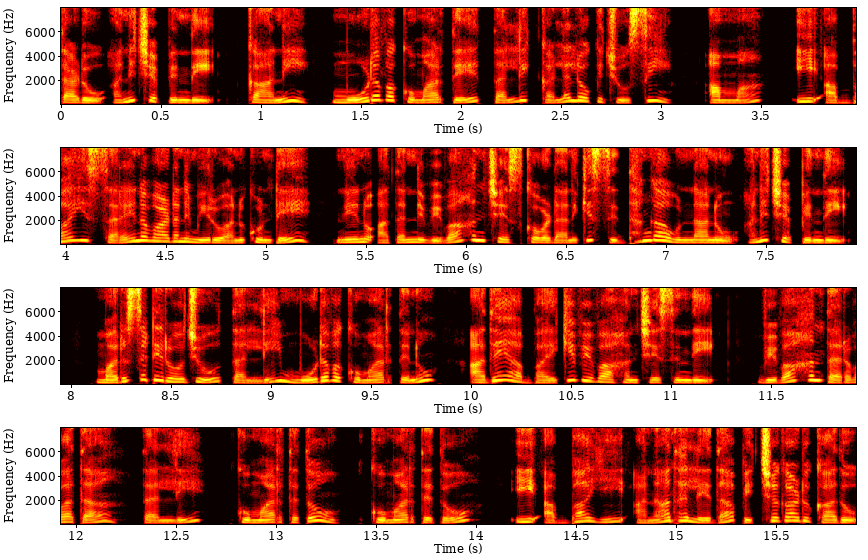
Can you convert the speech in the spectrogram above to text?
తీసుకెళ్తాడు అని చెప్పింది. కాని మూడవ కుమార్తె తల్లి కళ్ళలోకి చూసి అమ్మా ఈ అబ్బాయి సరైనవాడని మీరు అనుకుంటే నేను అతన్ని వివాహం చేసుకోవడానికి సిద్ధంగా ఉన్నాను అని చెప్పింది. మరుసటి రోజు తల్లి మూడవ కుమార్తెను అదే అబ్బాయికి వివాహం చేసింది. వివాహం తర్వాత తల్లి కుమార్తెతో కుమార్తెతో ఈ అబ్బాయి అనాథ లేదా పిచ్చగాడు కాదు.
